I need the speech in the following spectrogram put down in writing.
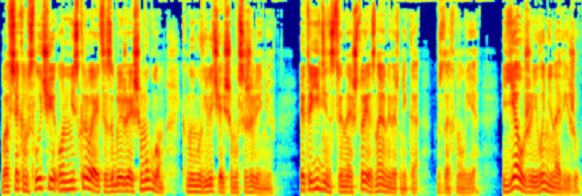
Во всяком случае, он не скрывается за ближайшим углом, к моему величайшему сожалению. Это единственное, что я знаю наверняка, вздохнул я. Я уже его ненавижу.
